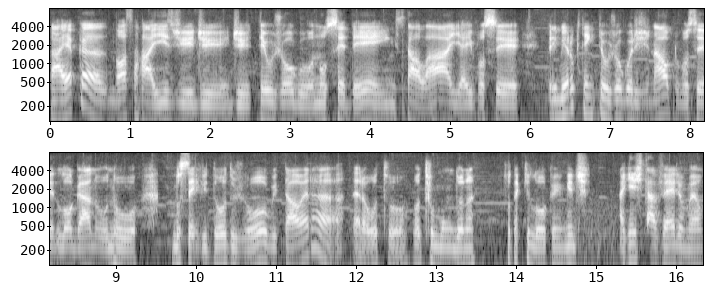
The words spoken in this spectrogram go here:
Na época, nossa raiz de, de, de ter o jogo no CD e instalar, e aí você. Primeiro que tem que ter o jogo original para você logar no, no, no, servidor do jogo e tal, era, era outro, outro mundo, né? Puta que louco, a gente, a gente tá velho mesmo.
